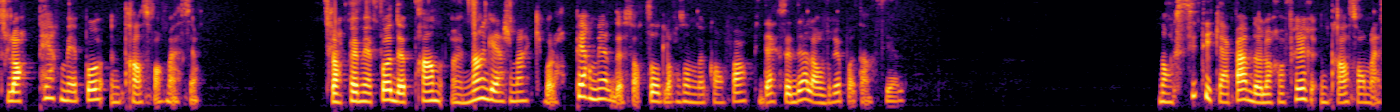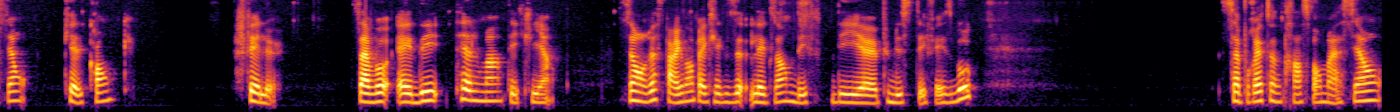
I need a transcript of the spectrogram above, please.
tu ne leur permets pas une transformation. Tu ne leur permets pas de prendre un engagement qui va leur permettre de sortir de leur zone de confort puis d'accéder à leur vrai potentiel. Donc, si tu es capable de leur offrir une transformation quelconque, fais-le. Ça va aider tellement tes clientes. Si on reste par exemple avec l'exemple des, euh, publicités Facebook, ça pourrait être une transformation.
